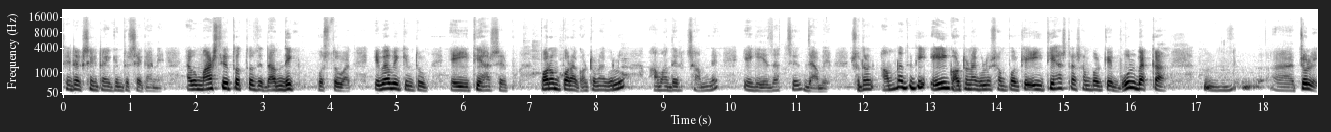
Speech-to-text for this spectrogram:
সেটা, সেটাই কিন্তু সেখানে। এবং মার্সীয় তত্ত্ব যে দান্ধিক বস্তুবাদ, এভাবেই কিন্তু এই ইতিহাসের পরম্পরা ঘটনাগুলো আমাদের সামনে এগিয়ে যাচ্ছে, যাবে। সুতরাং আমরা যদি এই ঘটনাগুলো সম্পর্কে, এই ইতিহাসটা সম্পর্কে ভুল ব্যাখ্যা চলে,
